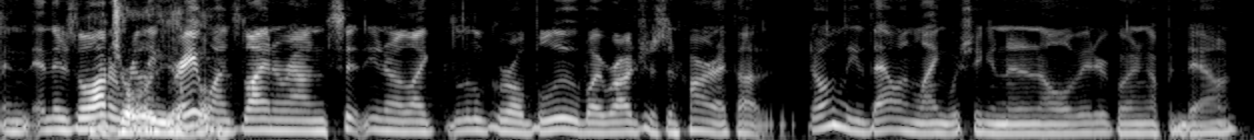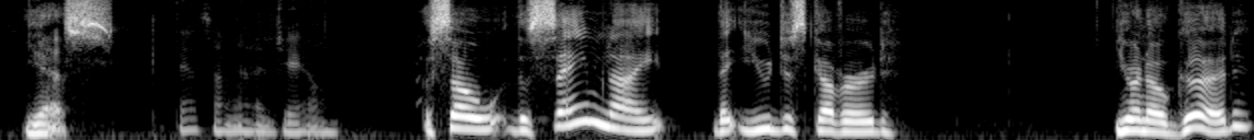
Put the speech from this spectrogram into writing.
and, and there's a lot of really great them. ones lying around, sitting, you know, like Little Girl Blue by Rodgers and Hart. I thought, don't leave that one languishing in an elevator going up and down. Yes. Get that song out of jail. So the same night that you discovered You're No Good,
